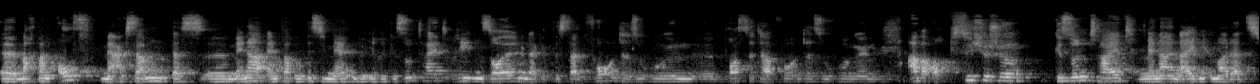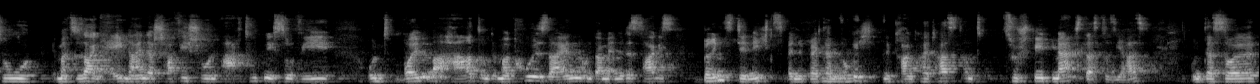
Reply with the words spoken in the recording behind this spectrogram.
äh, macht man aufmerksam, dass äh, Männer einfach ein bisschen mehr über ihre Gesundheit reden sollen. Da gibt es dann Voruntersuchungen, äh, Prostata-Voruntersuchungen, aber auch psychische Gesundheit. Männer neigen immer dazu, immer zu sagen, hey, nein, das schaffe ich schon, ach, tut nicht so weh und wollen immer hart und immer cool sein. Und am Ende des Tages bringt es dir nichts, wenn du vielleicht dann mhm. wirklich eine Krankheit hast und zu spät merkst, dass du sie hast. Und das soll,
